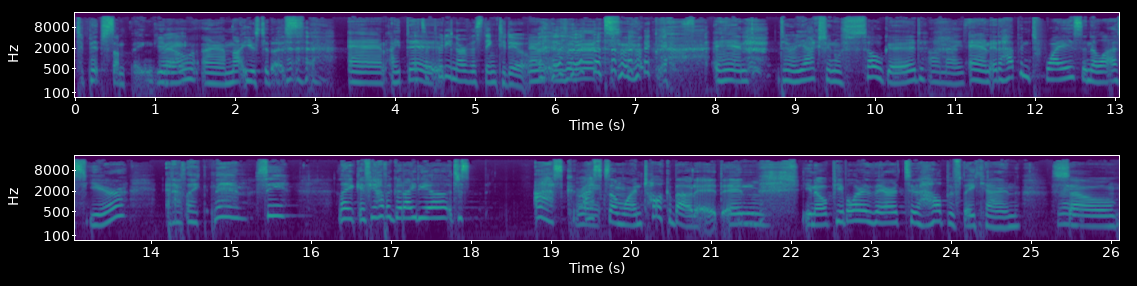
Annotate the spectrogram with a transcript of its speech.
to pitch something, you know? I'm not used to this. and I did. It's a pretty nervous thing to do. And- Isn't it? And the reaction was so good. Oh, nice. And it happened twice in the last year. And I was like, man, see, like if you have a good idea, just ask, Right. ask someone, talk about it. And, you know, people are there to help if they can. So,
